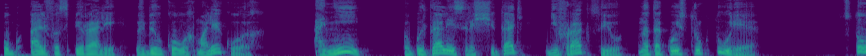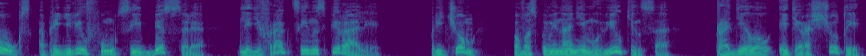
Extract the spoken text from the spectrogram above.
об альфа-спирали в белковых молекулах, они попытались рассчитать дифракцию на такой структуре. Стоукс определил функции Бесселя для дифракции на спирали, причем, по воспоминаниям Уилкинса, проделал эти расчеты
